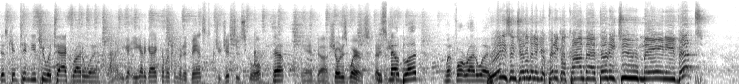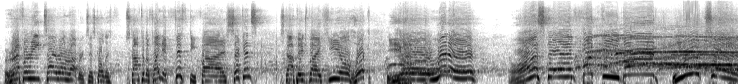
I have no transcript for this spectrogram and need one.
just continued to attack right away. Ah, You got, you got a guy coming from an advanced jiu-jitsu school Yep. and uh, showed his wares. He smelled sure. blood, went for it right away. Ladies and gentlemen, in your Pinnacle Combat 32 main event, referee Tyrone Roberts has called a stop to the fight at 55 seconds. Stoppage by heel hook. Your winner, Austin Funky Bird Lutchen.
